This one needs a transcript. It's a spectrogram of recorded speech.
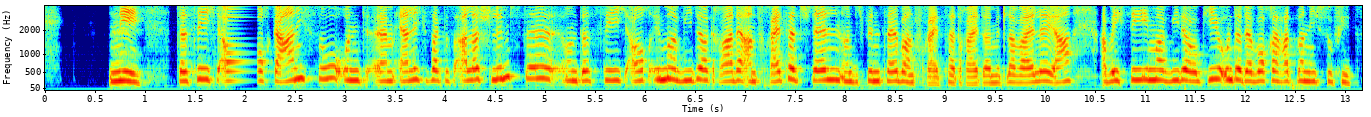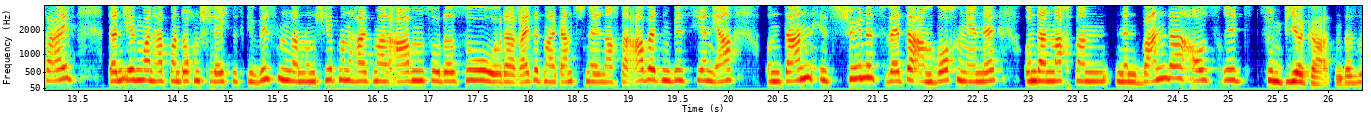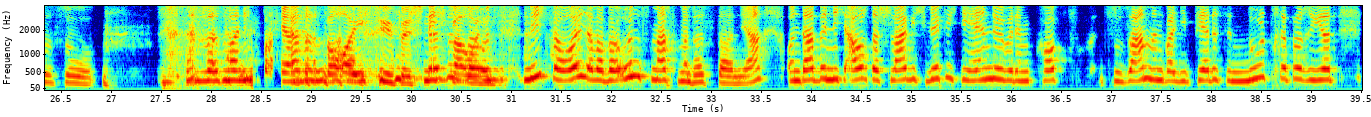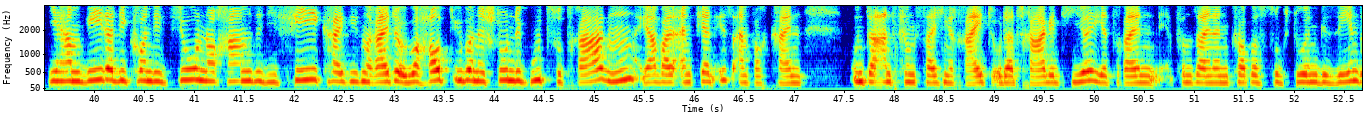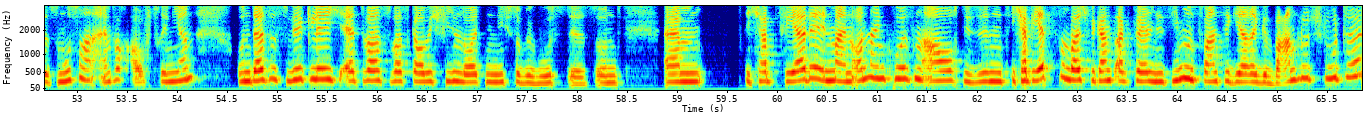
Nee, das sehe ich auch gar nicht so. Und ähm, ehrlich gesagt, das Allerschlimmste, und das sehe ich auch immer wieder gerade an Freizeitstellen, und ich bin selber ein Freizeitreiter mittlerweile, ja, aber ich sehe immer wieder, okay, unter der Woche hat man nicht so viel Zeit, dann irgendwann hat man doch ein schlechtes Gewissen, dann lunchiert man halt mal abends oder so oder reitet mal ganz schnell nach der Arbeit ein bisschen, ja, und dann ist schönes Wetter am Wochenende und dann macht man einen Wanderausritt zum Biergarten. Das ist so Das, was man in Bayern Das ist bei macht. euch typisch, nicht bei, bei uns. uns. Nicht bei euch, aber bei uns macht man das dann, ja. Und da bin ich auch, da schlage ich wirklich die Hände über dem Kopf zusammen, weil die Pferde sind null präpariert. Die haben weder die Kondition noch haben sie die Fähigkeit, diesen Reiter überhaupt über eine Stunde gut zu tragen. Ja, weil ein Pferd ist einfach kein unter Anführungszeichen Reit- oder Tragetier, jetzt rein von seinen Körperstrukturen gesehen. Das muss man einfach auftrainieren. Und das ist wirklich etwas, was, glaube ich, vielen Leuten nicht so bewusst ist. Und ähm, ich habe Pferde in meinen Online-Kursen auch. Die sind, ich habe jetzt zum Beispiel ganz aktuell eine 27-jährige Warmblutstute.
